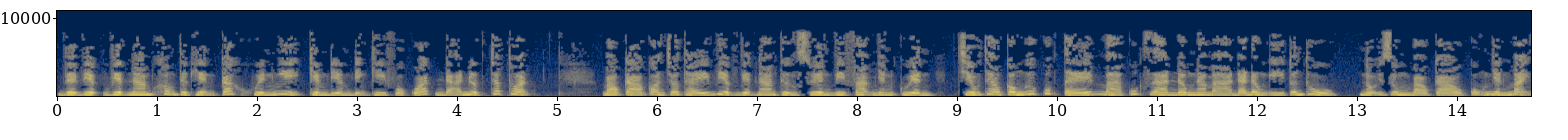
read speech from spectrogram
về việc Việt Nam không thực hiện các khuyến nghị kiểm điểm định kỳ phổ quát đã được chấp thuận. Báo cáo còn cho thấy việc Việt Nam thường xuyên vi phạm nhân quyền, chiếu theo công ước quốc tế mà quốc gia Đông Nam Á đã đồng ý tuân thủ. Nội dung báo cáo cũng nhấn mạnh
